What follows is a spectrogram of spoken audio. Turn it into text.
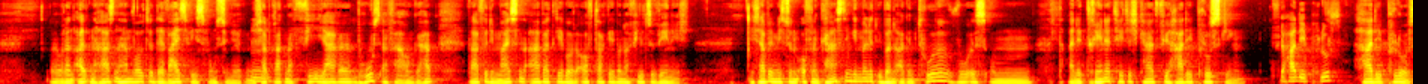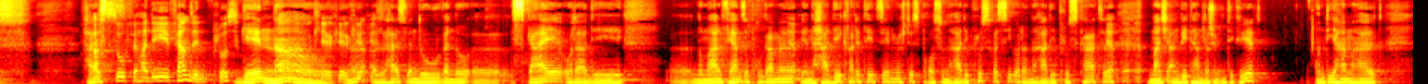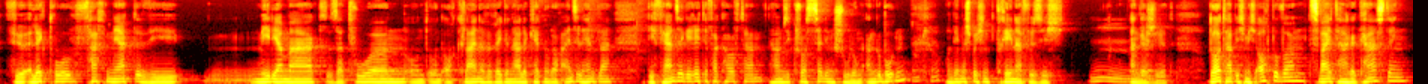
äh, oder einen alten Hasen haben wollte, der weiß, wie es funktioniert. Und mhm. ich habe gerade mal vier Jahre Berufserfahrung gehabt, war für die meisten Arbeitgeber oder Auftraggeber noch viel zu wenig. Ich habe mich zu einem offenen Casting gemeldet über eine Agentur, wo es um eine Trainertätigkeit für HD Plus ging. Für HD Plus? HD Plus. Heißt, Ach so, für HD Fernsehen Plus? Genau. Ah, okay, okay, okay, okay. Also heißt, wenn du, wenn du äh, Sky oder die äh, normalen Fernsehprogramme ja. in HD-Qualität sehen möchtest, brauchst du einen HD Plus Receiver oder eine HD Plus Karte. Ja, ja, Manche Anbieter haben das schon integriert und die haben halt für Elektrofachmärkte wie Mediamarkt, Saturn und, und auch kleinere regionale Ketten oder auch Einzelhändler die Fernsehgeräte verkauft haben, haben sie Cross-Selling-Schulungen angeboten okay. und dementsprechend Trainer für sich hm, engagiert. Dort habe ich mich auch beworben, zwei Tage Casting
